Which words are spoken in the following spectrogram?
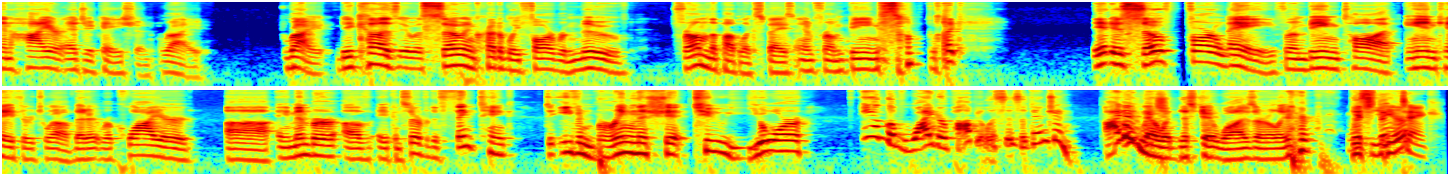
In, in higher education, right. Right, because it was so incredibly far removed from the public space and from being some like it is so far away from being taught in K through 12 that it required uh, a member of a conservative think tank to even bring this shit to your and the wider populace's attention. I didn't know which- what this shit was earlier Which this think year. tank?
